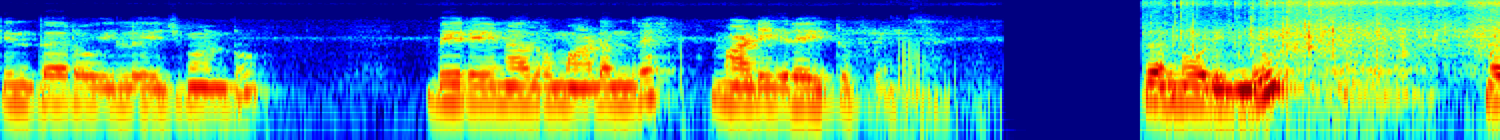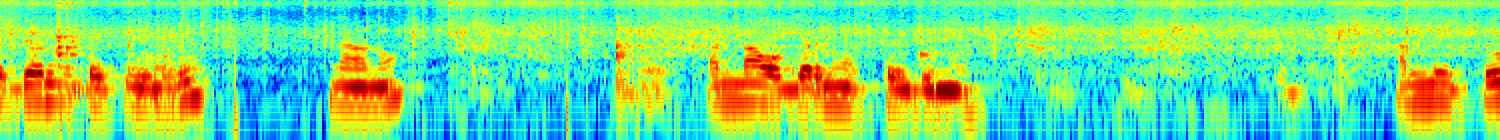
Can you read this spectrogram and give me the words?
ತಿಂತಾರೋ ಇಲ್ಲ ಯಜಮಾನ್ರು. ಬೇರೆ ಏನಾದರೂ ಮಾಡಂದರೆ ಮಾಡಿದರೆ ಆಯಿತು ಫ್ರೆಂಡ್ಸ್ ನೋಡಿದ್ವಿ. ಮಧ್ಯಾಹ್ನ ಊಟಕ್ಕೆ ಇಲ್ಲಿ ನಾನು ಅನ್ನ ಒಗ್ಗರಣೆ ಹಾಕ್ತಾ ಇದ್ದೀನಿ. ಅನ್ನಿತ್ತು.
